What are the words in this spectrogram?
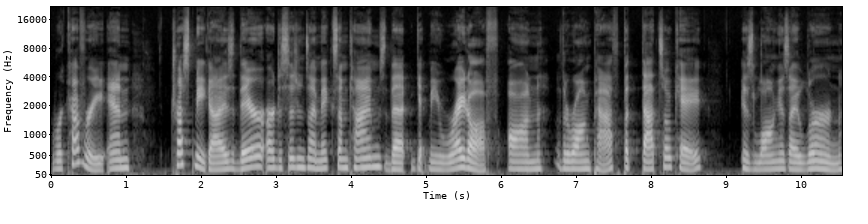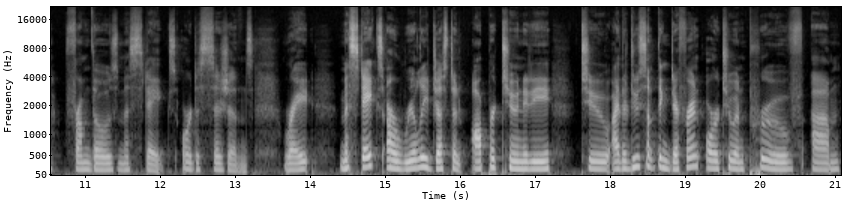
recovery. And trust me, guys, there are decisions I make sometimes that get me right off on the wrong path, but that's okay as long as I learn from those mistakes or decisions, right? Mistakes are really just an opportunity to either do something different or to improve um,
